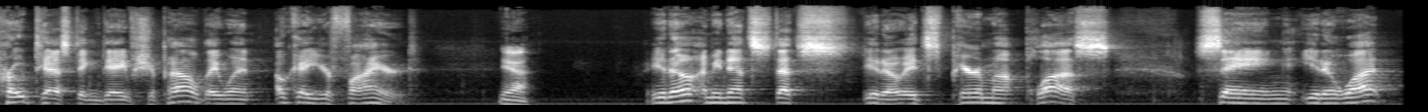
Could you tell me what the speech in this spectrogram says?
protesting Dave Chappelle. They went, okay, you're fired. Yeah. You know, I mean, that's that's you know, it's Paramount Plus saying, you know what,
